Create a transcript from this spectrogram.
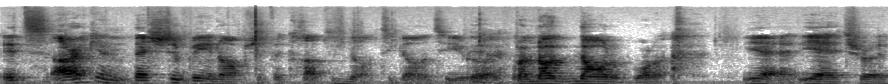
It's. I reckon there should be an option for clubs not to go into Europa. yeah, but not, no one would want it. Yeah. Yeah. True.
